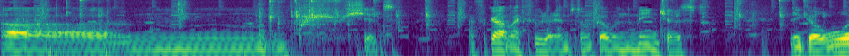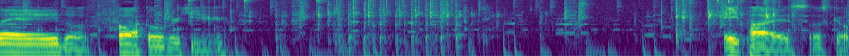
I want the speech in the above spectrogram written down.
Um, shit. I forgot my food items don't go in the main chest. They go way the fuck over here. Eight pies. Let's go.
